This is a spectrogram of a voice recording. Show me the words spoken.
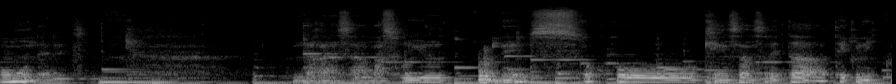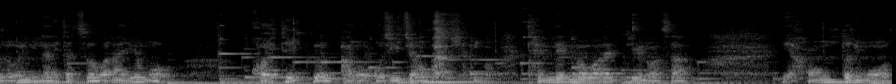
思うんだよね。だからさまあそういうねすごくこう計算されたテクニックの上に成り立つお笑いをも超えていくあのおじいちゃんおばあちゃんの天然のお笑いっていうのはさいや本当にもう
